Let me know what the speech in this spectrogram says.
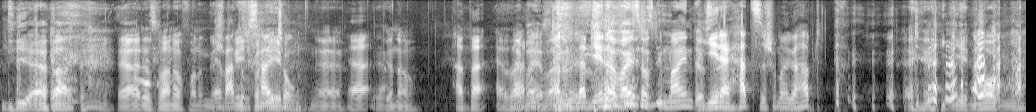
die Erwart Ja, das war noch von einem Gespräch Erwartungshaltung. Von eben. ja, Ja, Ja. Genau. aber Aber Erwartung, Erwartungslatte. jeder weiß, was gemeint ist. Jeder hat sie schon mal gehabt. Jeden Morgen, ne?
